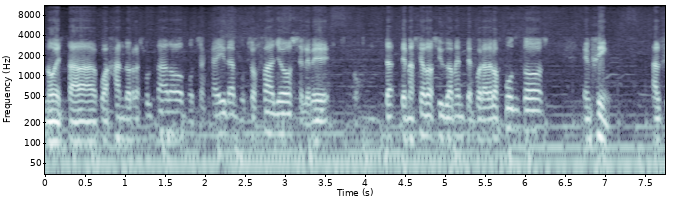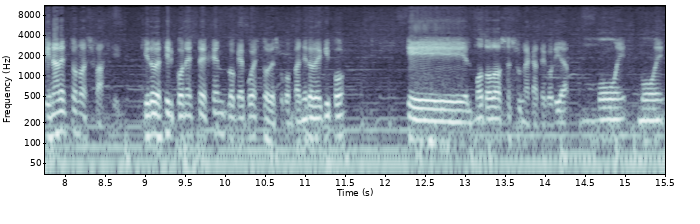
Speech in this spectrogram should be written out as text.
No está cuajando resultados, muchas caídas, muchos fallos, se le ve demasiado asiduamente fuera de los puntos, en fin, al final esto no es fácil. Quiero decir con este ejemplo que he puesto de su compañero de equipo que el Moto 2 es una categoría muy, muy,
